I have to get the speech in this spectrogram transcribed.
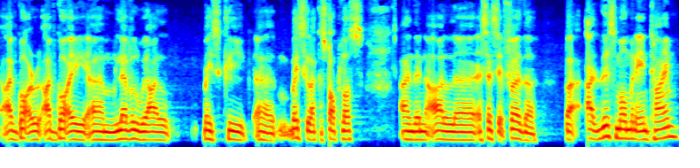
I've got a, I've got a um, level where I'll basically uh, basically like a stop loss, and then I'll uh, assess it further. but at this moment in time,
